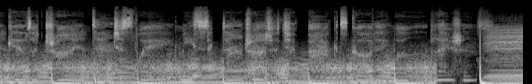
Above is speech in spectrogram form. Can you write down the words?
and kill the giant and just wait. Me sick down, strategy back. Scotty will patience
